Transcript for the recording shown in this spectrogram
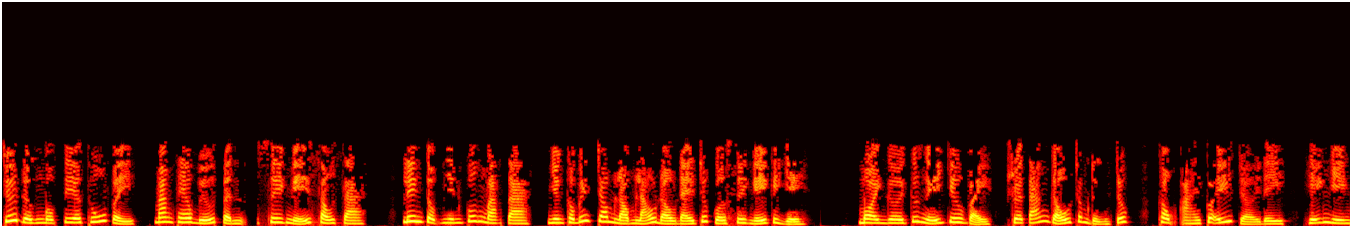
chứa đựng một tia thú vị, mang theo biểu tình, suy nghĩ sâu xa. Liên tục nhìn quân mặt ta, nhưng không biết trong lòng lão đầu đại trước cuộc suy nghĩ cái gì. Mọi người cứ nghĩ như vậy, rồi tán gẫu trong đường trúc, không ai có ý trời đi, hiển nhiên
